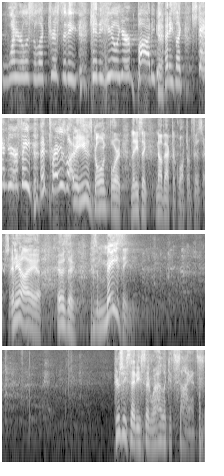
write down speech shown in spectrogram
wireless electricity can heal your body. And he's like, Stand to your feet and praise Lord. I mean, he was going for it. And then he's like, Now back to quantum physics. And you know, uh, it, was a, it was amazing. Here's what he said He said, When I look at science,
